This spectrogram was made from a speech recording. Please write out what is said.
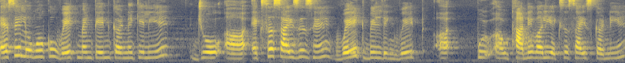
ऐसे लोगों को वेट मेंटेन करने के लिए जो एक्सरसाइजेज हैं वेट बिल्डिंग वेट उठाने वाली एक्सरसाइज करनी है,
